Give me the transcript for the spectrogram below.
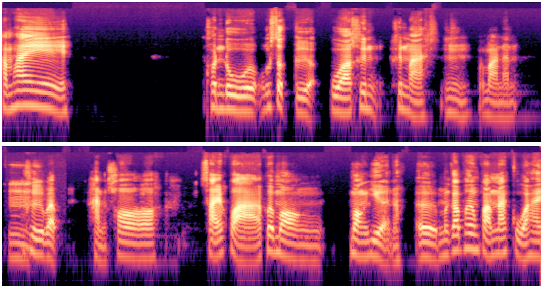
ทำให้คนดูรู้สึกเกลือกลัวขึ้นขึ้นมา อืม ประมาณนั้นอืมคือแบบหันคอซ้ายขวาเพื่อมองมองเหยื่อเนาะเออมันก็เพิ่มความน่ากลัวให้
